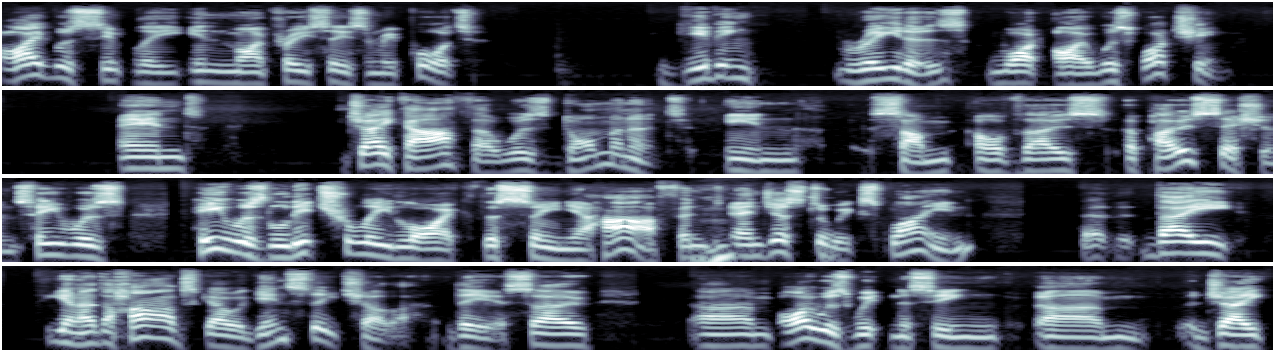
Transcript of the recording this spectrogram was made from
I was simply in my preseason reports giving readers what I was watching, and Jake Arthur was dominant in some of those opposed sessions. He was he was literally like the senior half, and Mhm. and just to explain, they you know the halves go against each other there. So um, I was witnessing um, Jake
